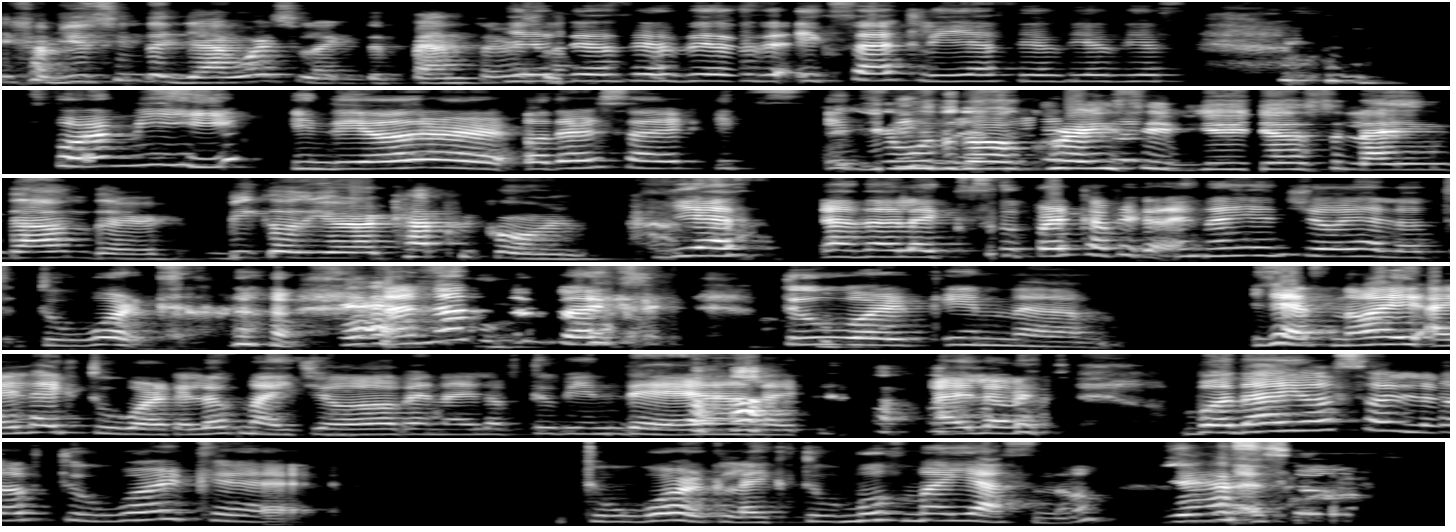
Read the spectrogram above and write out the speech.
Have you seen the jaguars like the panthers yes like... yes, yes, yes, yes exactly yes yes yes yes. For me in the other other side it's, it's you would go crazy if you're just lying down there because you're a capricorn. Yes and i like super capricorn and i enjoy a lot to work. Yes. and not just like to work in um, yes no I, I like to work. I love my job and i love to be in there and like i love it. But i also love to work uh, to work like to move my ass no? Yes. So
